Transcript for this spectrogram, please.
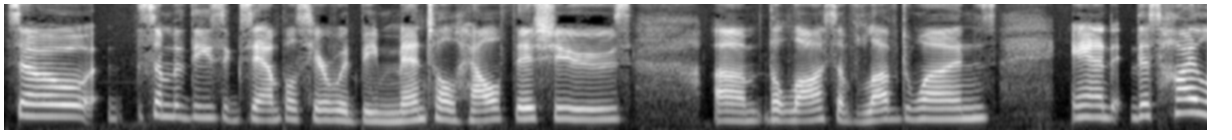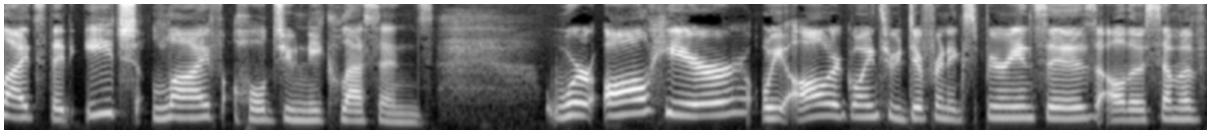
So, some of these examples here would be mental health issues. Um, the loss of loved ones. And this highlights that each life holds unique lessons we're all here. We all are going through different experiences, although some of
